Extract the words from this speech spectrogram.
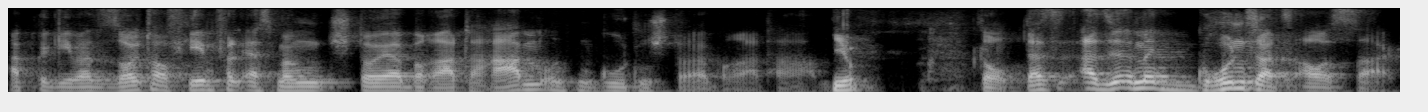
abgegeben hat, sollte auf jeden Fall erstmal einen Steuerberater haben und einen guten Steuerberater haben. Jo. So, das ist also immer Grundsatzaussage.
